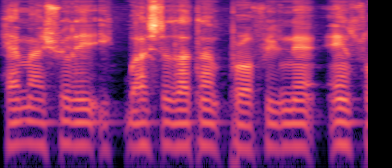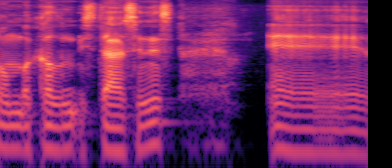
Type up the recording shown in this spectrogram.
Hemen şöyle ilk başta zaten profiline en son bakalım isterseniz. Ee,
